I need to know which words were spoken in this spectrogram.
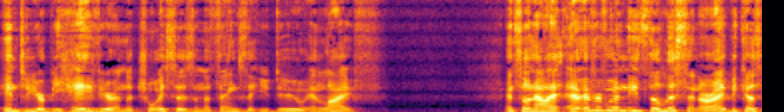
into your behavior and the choices and the things that you do in life. And so now everyone needs to listen, all right? Because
